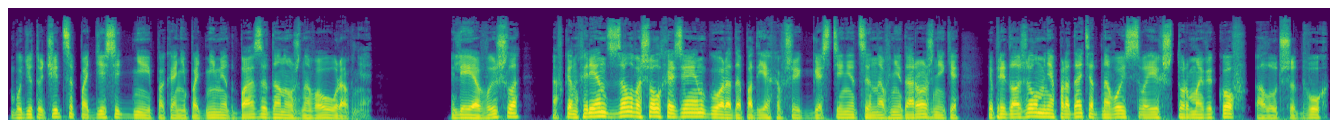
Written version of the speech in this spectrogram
Будет учиться по 10 дней, пока не поднимет базы до нужного уровня. Лея вышла, а в конференц-зал вошел хозяин города, подъехавший к гостинице на внедорожнике, и предложил мне продать одного из своих штурмовиков, а лучше двух.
